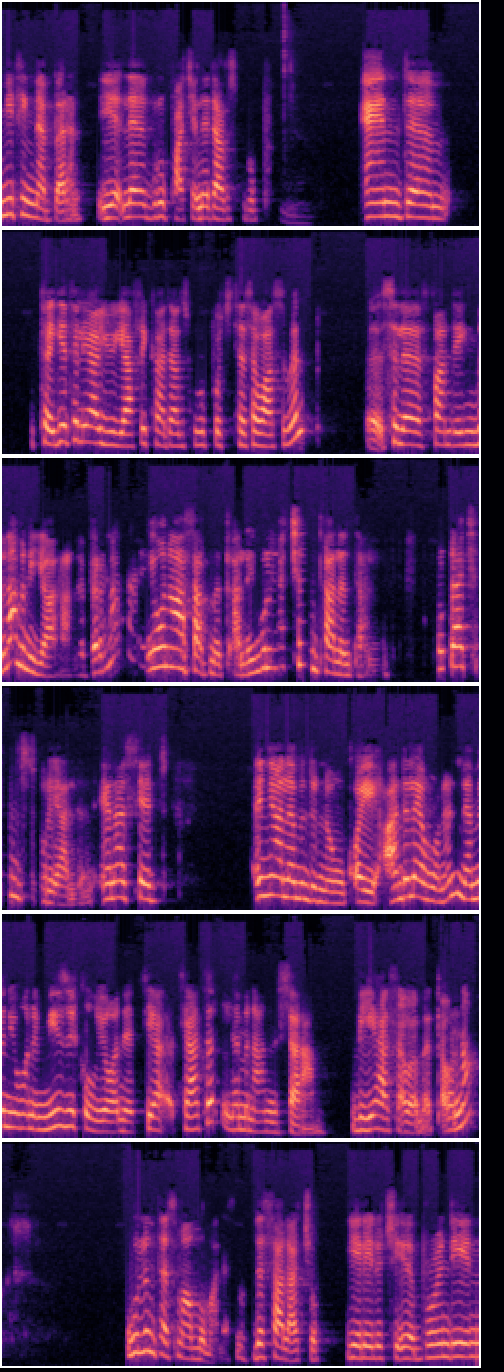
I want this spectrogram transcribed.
meeting ነበረን ለ group ኣችን ለ dance group and የተለያዩ የአፍሪካ dance group ኦች ተሰባስበን ስለ funding ምናምን እያወራ ነበርና የሆነ ሀሳብ መጣለኝ ሁላችንም talent አለን ሁላችንም story አለን። እና said እኛ ለምንድን ነው ቆይ አንድ ላይ ሆነን ለምን የሆነ musical የሆነ ቲያትር ለምን አንሰራም ብዬ ሀሳብ መጣው እና ሁሉም ተስማሙ ማለት ነው። ደስ አላቸው። የሌሎች ብሩንዲን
